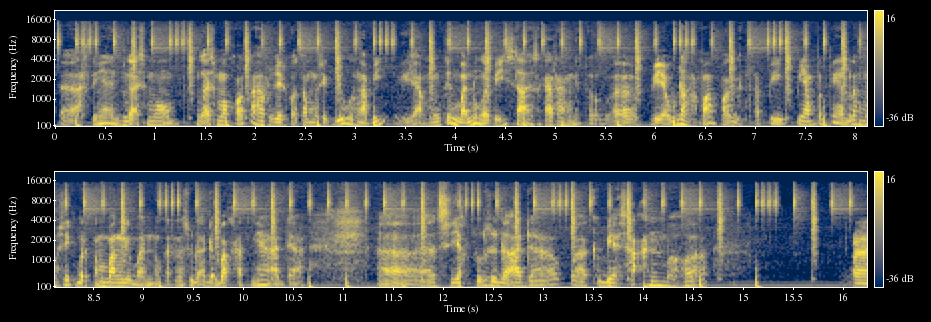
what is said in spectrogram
Uh, artinya nggak semua nggak semua kota harus jadi kota musik juga nggak ya mungkin Bandung nggak bisa sekarang gitu uh, ya udah nggak apa-apa gitu. tapi yang penting adalah musik berkembang di Bandung karena sudah ada bakatnya ada uh, sejak dulu sudah ada uh, kebiasaan bahwa uh,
